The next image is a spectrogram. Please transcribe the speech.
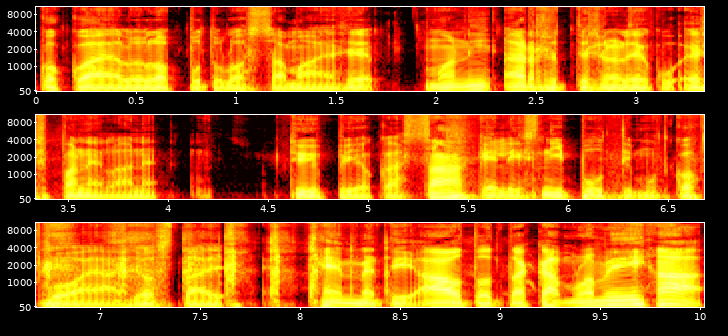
koko ajan oli lopputulos sama. Ja se, mä niin ärsytti, siellä oli joku espanjalainen tyyppi, joka saakelis niputti mut koko ajan jostain hemmetin auton takaa. Mulla meni ihan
